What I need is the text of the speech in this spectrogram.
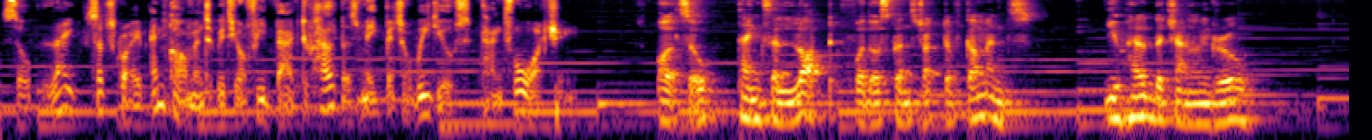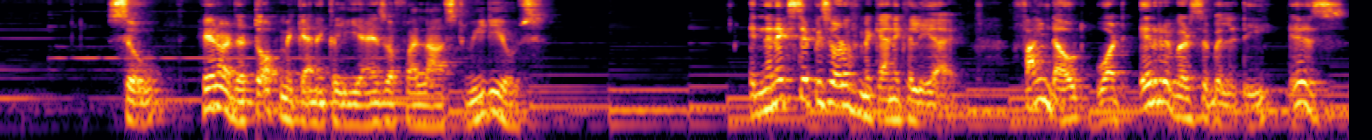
So like, subscribe and comment with your feedback to help us make better videos. Thanks for watching. Also, thanks a lot for those constructive comments. You help the channel grow. So, here are the top mechanical AIs of our last videos. In the next episode of Mechanical AI, find out what irreversibility is.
